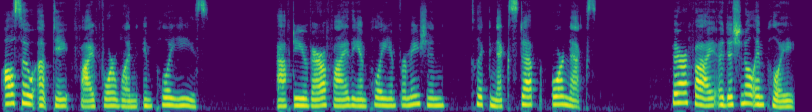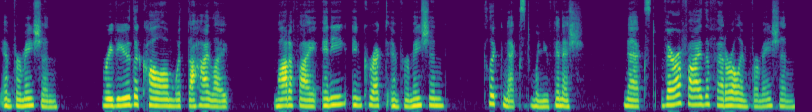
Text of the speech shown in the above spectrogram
also update 541 employees. After you verify the employee information, click Next Step or Next. Verify additional employee information. Review the column with the highlight. Modify any incorrect information Click Next when you finish. Next, verify the federal information.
